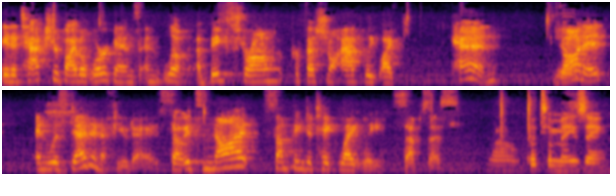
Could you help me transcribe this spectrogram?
it attacks your vital organs. And look, a big, strong professional athlete like Ken got it, and was dead in a few days. So it's not something to take lightly, sepsis. Wow, that's amazing.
